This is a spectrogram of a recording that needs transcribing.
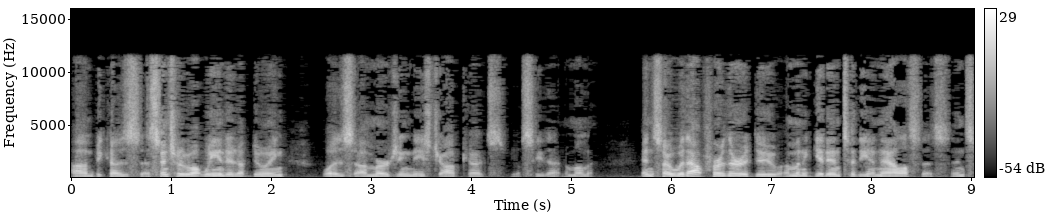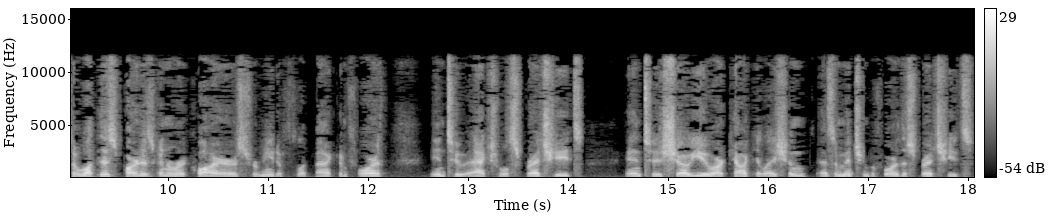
um, because essentially what we ended up doing was uh, merging these job codes. You'll see that in a moment. And so without further ado, I'm going to get into the analysis. And so what this part is going to require is for me to flip back and forth into actual spreadsheets and to show you our calculation. As I mentioned before, the spreadsheets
